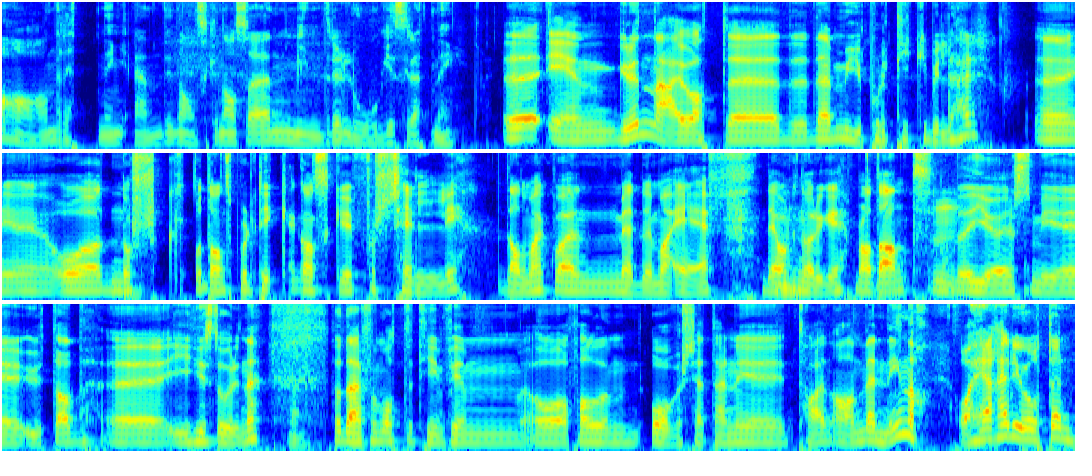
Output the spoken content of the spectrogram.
annen retning enn de danske? Altså en mindre logisk retning? Uh, en grunn er jo at uh, det er mye politikk i bildet her. Uh, og norsk og dansk politikk er ganske forskjellig Danmark var en medlem av EF, det var ikke mm. Norge, blant annet. Mm. Det så mye utad uh, i historiene. Ja. Så derfor måtte Teamfilm, og i hvert fall oversetterne, ta en annen vending, da. Og her har de gjort en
